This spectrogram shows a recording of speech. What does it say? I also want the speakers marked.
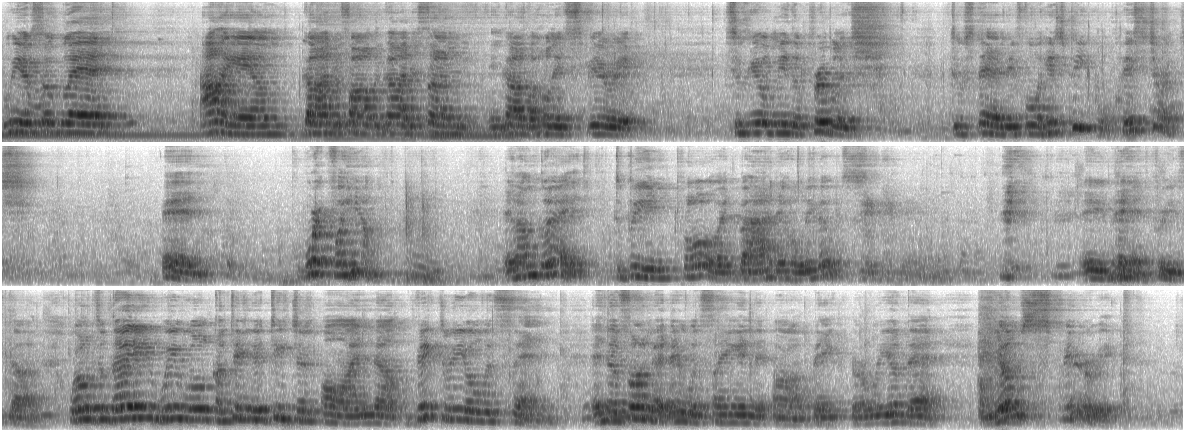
Speaker 1: We are so glad I am God the Father, God the Son, and God the Holy Spirit to give me the privilege to stand before His people, His church, and work for Him. And I'm glad to be employed by the Holy Ghost. Amen. Praise God. Well, today we will continue teaching on uh, victory over sin. And the song that they were singing, uh, I think earlier, that your spirit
